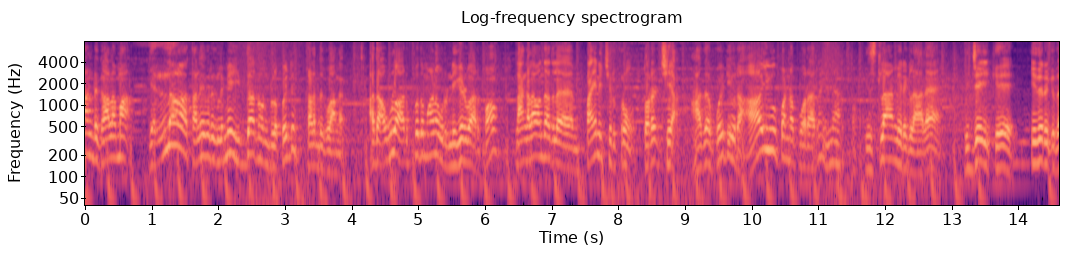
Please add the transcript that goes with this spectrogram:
ஆண்டு காலமாக எல்லா தலைவர்களுமே இப்தார் நோன்பில் போயிட்டு கலந்துக்குவாங்க. அது அவ்வளோ அற்புதமான ஒரு நிகழ்வாக இருக்கும். நாங்களாம் வந்து அதில் பயணிச்சிருக்கிறோம் தொடர்ச்சியாக அதை போயிட்டு இவர் ஆய்வு பண்ண போகிறாருன்னு என்ன அர்த்தம்? இஸ்லாமியர்களால் விஜய்க்கு இது இருக்குது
